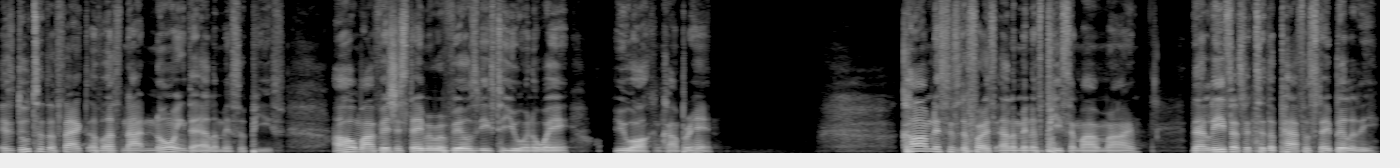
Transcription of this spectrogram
it's due to the fact of us not knowing the elements of peace. I hope my vision statement reveals these to you in a way you all can comprehend. Calmness is the first element of peace in my mind that leads us into the path of stability.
